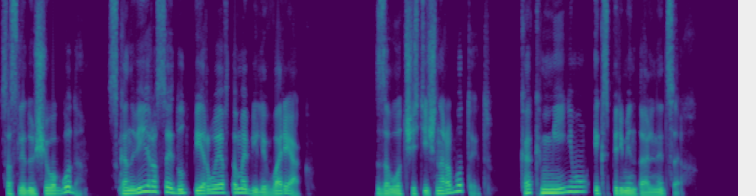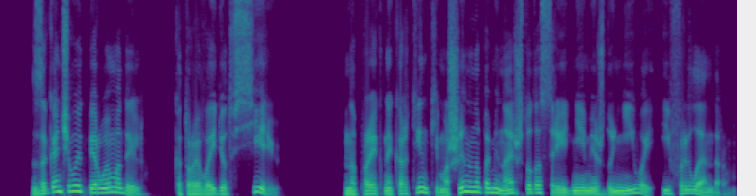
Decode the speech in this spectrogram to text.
Со следующего года с конвейера сойдут первые автомобили «Варяг». Завод частично работает, как минимум экспериментальный цех. Заканчивает первую модель, которая войдет в серию. На проектной картинке машина напоминает что-то среднее между Нивой и Фрилендером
